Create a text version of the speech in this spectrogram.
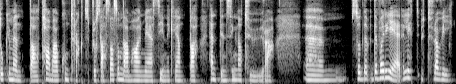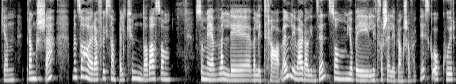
dokumenter, ta meg av kontraktsprosesser som de har med sine klienter, hente inn signaturer. Um, så det, det, varierer litt ut fra hvilken bransje. Men så har jeg f.eks. kunder da, som, som, er veldig, veldig travel i hverdagen sin, som jobber i litt forskjellige bransjer, faktisk, og hvor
